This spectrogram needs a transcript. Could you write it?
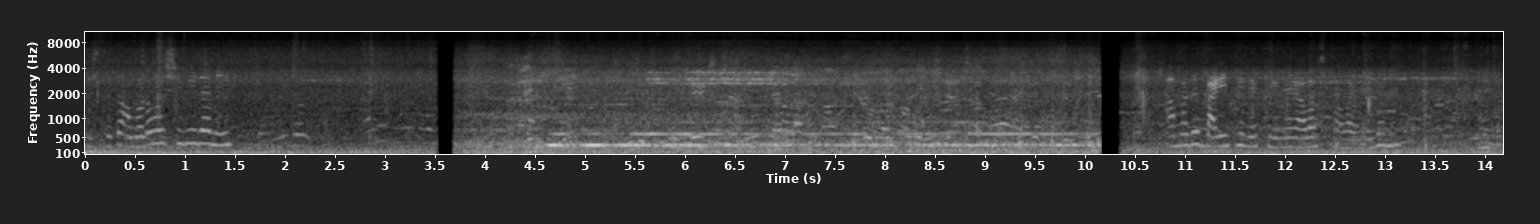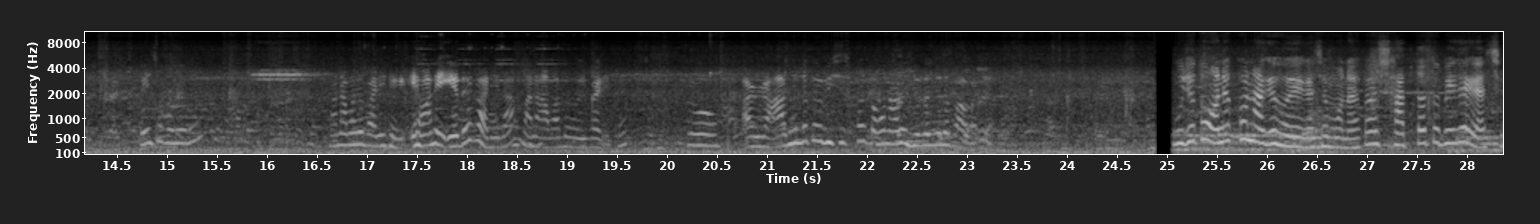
বৃষ্টি তো আমারও অসুবিধা নেই। আমাদের বাড়ি থেকে ট্রেনের আওয়াজ পাওয়া যায়, জানো? পেয়েছ দিন? মানে আমাদের বাড়ি থেকে মানে এদের বাড়ি না মানে আমাদের ওই বাড়িতে। তো, আর রাত হলে তো বিশেষ করে তখন আরও জোরে জোরে পাওয়া যায়। পুজো তো অনেকক্ষণ আগে হয়ে গেছে মনে হয় কারণ সাতটা তো বেজে গেছে।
